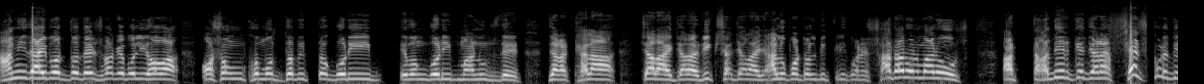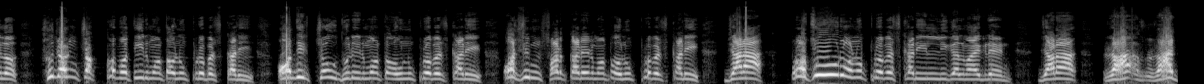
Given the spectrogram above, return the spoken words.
আমি দায়বদ্ধ দেশভাগে বলি হওয়া অসংখ্য মধ্যবিত্ত গরিব এবং গরিব মানুষদের যারা ঠেলা চালায়, যারা রিক্সা চালায়, আলু পটল বিক্রি করে, সাধারণ মানুষ। আর তাদেরকে যারা শেষ করে দিল, সুজন চক্রবর্তীর মতো অনুপ্রবেশকারী, অধীর চৌধুরীর মতো অনুপ্রবেশকারী, অসীম সরকারের মতো অনুপ্রবেশকারী, যারা প্রচুর অনুপ্রবেশকারী ইলিগাল মাইগ্রেন্ট যারা রাজ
